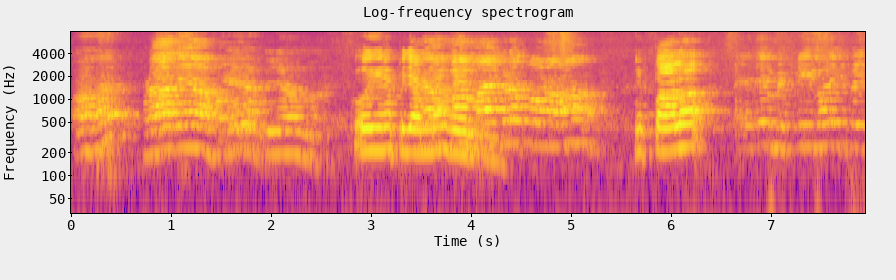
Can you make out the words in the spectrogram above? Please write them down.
ਫੜਾ ਦੇ ਆਹੋ ਕੋਈ ਨਾ ਪਜਾਮਾ ਮੈਂ ਫੇਰ ਕਿਹੜਾ ਪਾਉਣਾ? ਇਹ ਪਾ ਲਾ। ਇਹਦੇ ਮਿੱਟੀ ਵਾਲੀ ਚ ਪਈ।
